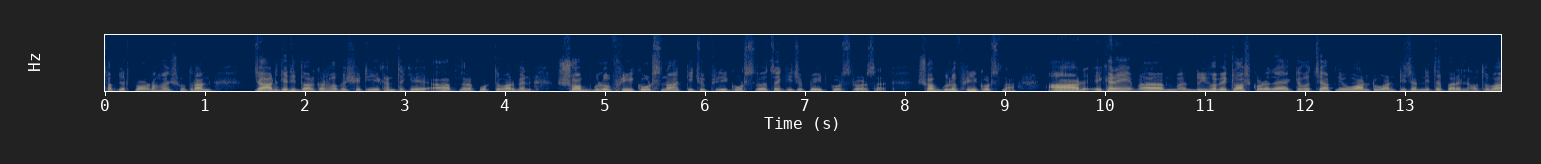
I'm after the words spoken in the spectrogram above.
সাবজেক্ট পড়ানো হয়। সুতরাং যার যেটি দরকার হবে সেটি এখান থেকে আপনারা পড়তে পারবেন। সবগুলো ফ্রি কোর্স না, কিছু ফ্রি কোর্স রয়েছে, কিছু পেইড কোর্স রয়েছে। সবগুলো ফ্রি কোর্স না। আর এখানে দুইভাবে ক্লাস করা যায়। একটা হচ্ছে আপনি ওয়ান টু ওয়ান টিচার নিতে পারেন, অথবা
